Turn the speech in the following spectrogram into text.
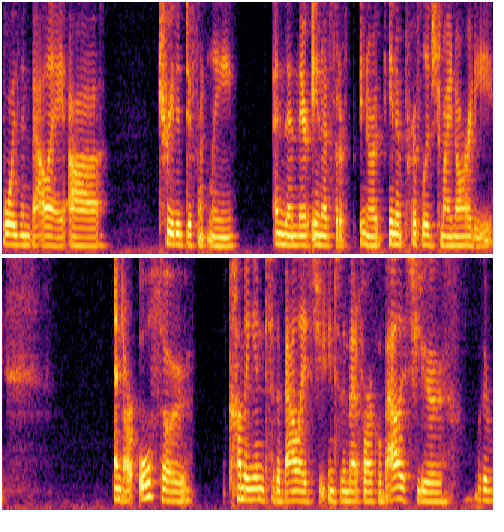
boys in ballet are treated differently and then they're in a sort of, you know, in a privileged minority and are also coming into the ballet studio, into the metaphorical ballet studio with a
